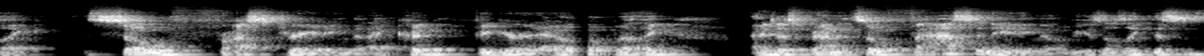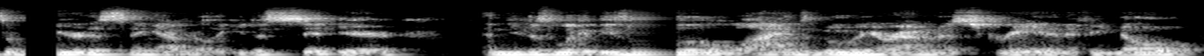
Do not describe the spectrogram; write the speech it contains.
like so frustrating that I couldn't figure it out. But like I just found it so fascinating though because I was like, this is the weirdest thing ever. Like you just sit here and you just look at these little lines moving around in a screen, and if you know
